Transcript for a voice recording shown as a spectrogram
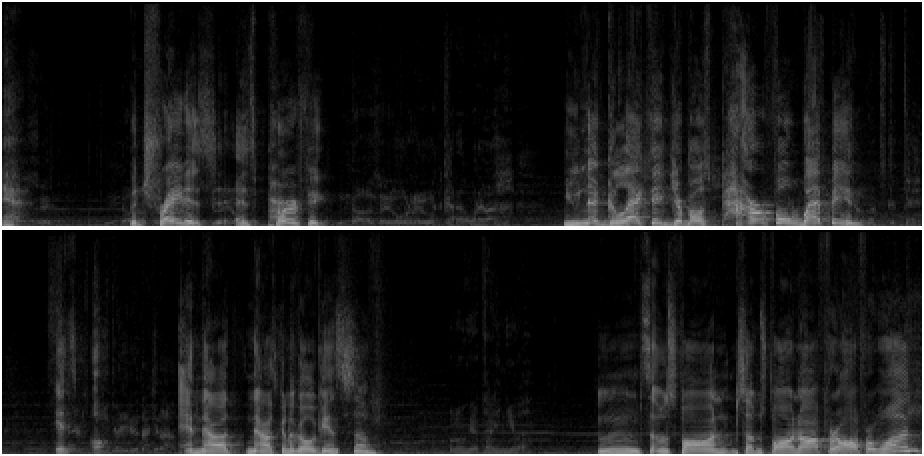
Yeah. Betrayed is is perfect. You neglected your most powerful weapon. It's and now now it's gonna go against them. Hmm, something's falling something's falling off for all for one.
